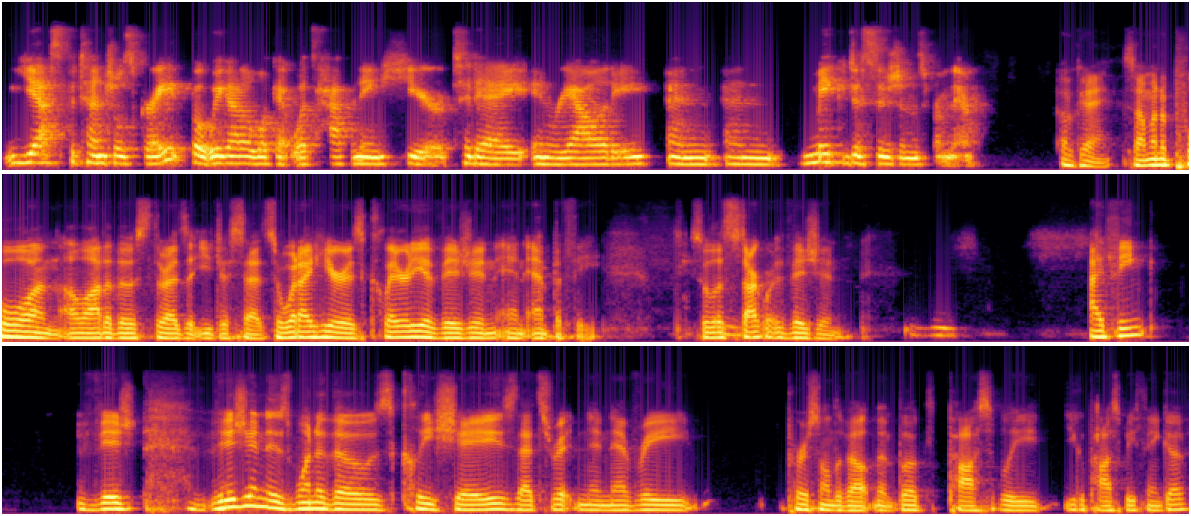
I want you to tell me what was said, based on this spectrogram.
yes, potential is great, but we got to look at what's happening here today in reality and and make decisions from there. Okay. So I'm going to pull on a lot of those threads that you just said. So what I hear is clarity of vision and empathy. So let's start with vision. I think vision vision is one of those cliches that's written in every personal development book possibly you could possibly think of.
